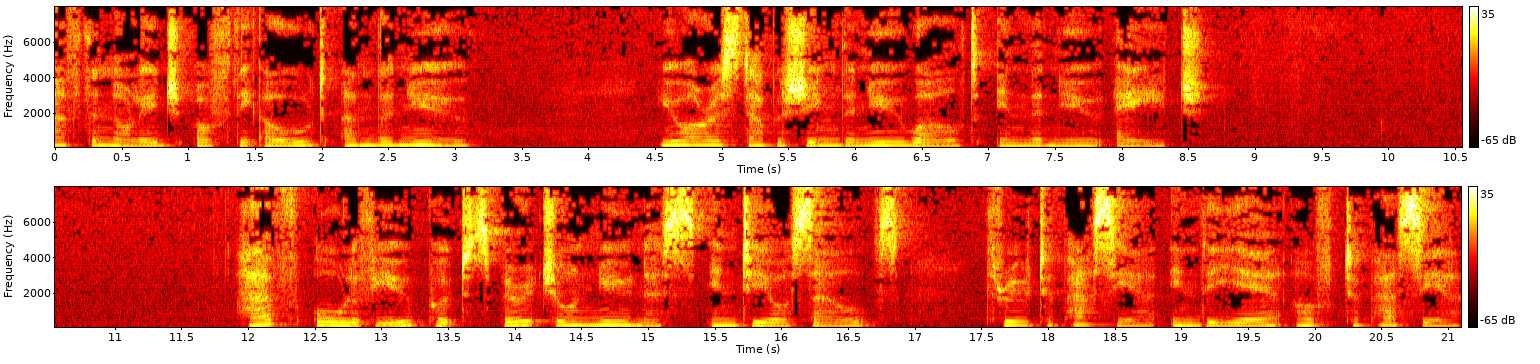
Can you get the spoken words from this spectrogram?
have the knowledge of the old and the new you are establishing the new world in the new age. Have all of you put spiritual newness into yourselves through tapasya in the year of tapasya?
